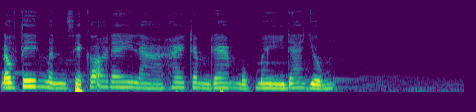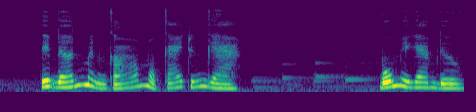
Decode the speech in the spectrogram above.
Đầu tiên mình sẽ có ở đây là 200g bột mì đa dụng. Tiếp đến mình có một cái trứng gà 40g đường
